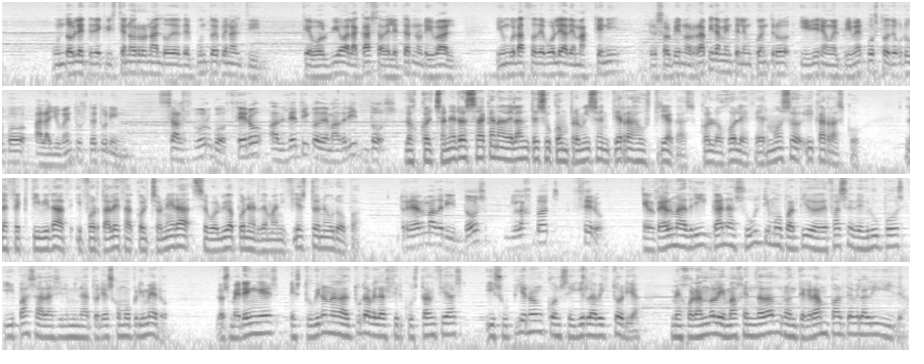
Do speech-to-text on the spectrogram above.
Un doblete de Cristiano Ronaldo desde el punto de penalti que volvió a la casa del eterno rival, y un golazo de volea de McKenny resolvieron rápidamente el encuentro y dieron el primer puesto de grupo a la Juventus de Turín. Salzburgo 0, Atlético de Madrid 2. Los colchoneros sacan adelante su compromiso en tierras austriacas con los goles de Hermoso y Carrasco. La efectividad y fortaleza colchonera se volvió a poner de manifiesto en Europa. Real Madrid 2, Gladbach 0. El Real Madrid gana su último partido de fase de grupos y pasa a las eliminatorias como primero. Los merengues estuvieron a la altura de las circunstancias y supieron conseguir la victoria, mejorando la imagen dada durante gran parte de la liguilla.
